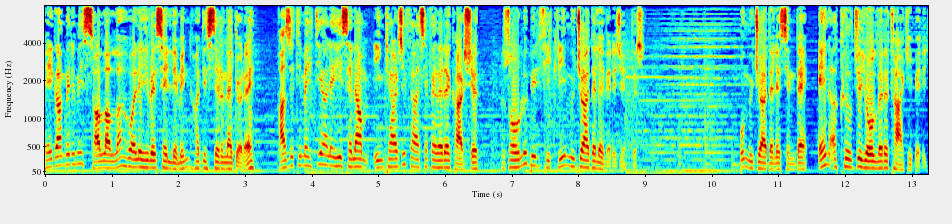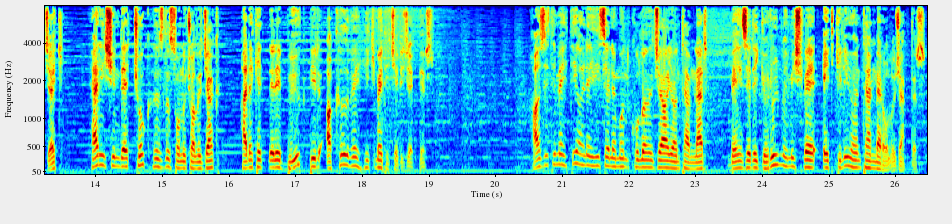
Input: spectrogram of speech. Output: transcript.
Peygamberimiz sallallahu aleyhi ve sellemin hadislerine göre Hz. Mehdi aleyhisselam inkarcı felsefelere karşı zorlu bir fikri mücadele verecektir. Bu mücadelesinde en akılcı yolları takip edecek, her işinde çok hızlı sonuç alacak, hareketleri büyük bir akıl ve hikmet içerecektir. Hz. Mehdi aleyhisselamın kullanacağı yöntemler benzeri görülmemiş ve etkili yöntemler olacaktır.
